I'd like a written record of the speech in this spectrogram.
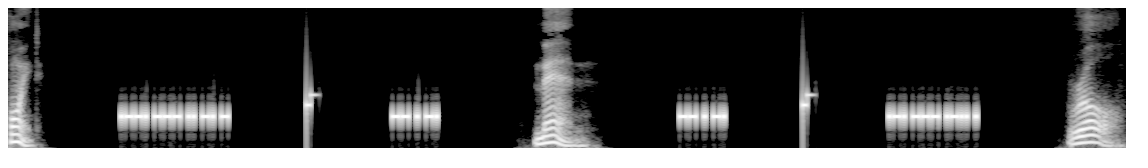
Point. Men. Roll.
